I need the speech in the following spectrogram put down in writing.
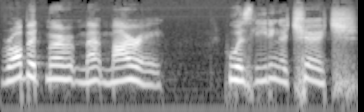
Robert Mur- Murray, who was leading a church,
